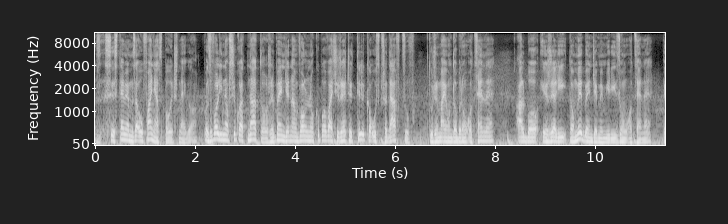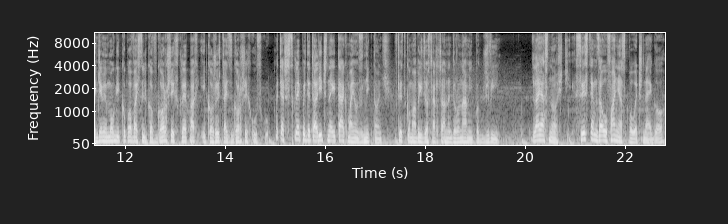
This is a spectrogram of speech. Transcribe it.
z systemem zaufania społecznego pozwoli na przykład na to, że będzie nam wolno kupować rzeczy tylko u sprzedawców, którzy mają dobrą ocenę, albo jeżeli to my będziemy mieli złą ocenę, będziemy mogli kupować tylko w gorszych sklepach i korzystać z gorszych usług. Chociaż sklepy detaliczne i tak mają zniknąć, wszystko ma być dostarczane dronami pod drzwi. Dla jasności, system zaufania społecznego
